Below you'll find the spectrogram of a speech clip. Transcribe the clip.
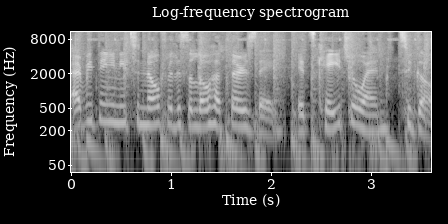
everything you need to know for this Aloha Thursday. It's KHON to go.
